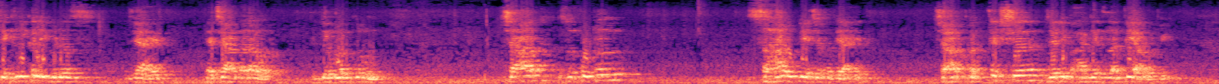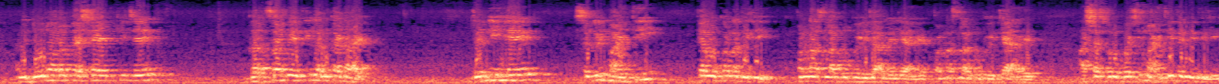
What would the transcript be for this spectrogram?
टेक्निकल इव्हिडन्स जे आहेत त्याच्या आधारावर डेव्हलप करून चार जो टोटल सहा रुपये याच्यामध्ये आहेत. चार प्रत्यक्ष ज्यांनी भाग घेतला ते आरोपी. आणि दोन आरोपी असे आहेत की जे घरचा येथील लंकाट आहेत. ज्यांनी हे सगळी माहिती त्या लोकांना दिली. पन्नास लाख रुपये इथे आलेले आहेत पन्नास लाख रुपये इथे आहेत. अशा स्वरूपाची माहिती त्यांनी दिली.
